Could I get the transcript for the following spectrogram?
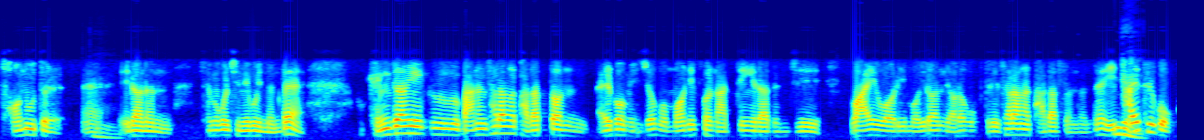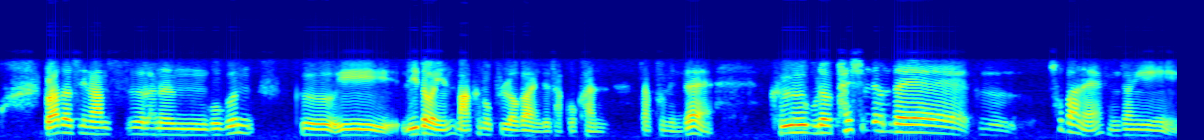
전우들, 예, 음. 이라는 제목을 지니고 있는데 굉장히 그 많은 사랑을 받았던 앨범이죠. 뭐 Money for Nothing이라든지 Why Worry 뭐 이런 여러 곡들이 사랑을 받았었는데 이 예. 타이틀곡 Brothers in Arms라는 곡은 그 이 리더인 마크 노플러가 이제 작곡한 작품인데 그 무려 80년대 그 초반에 굉장히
